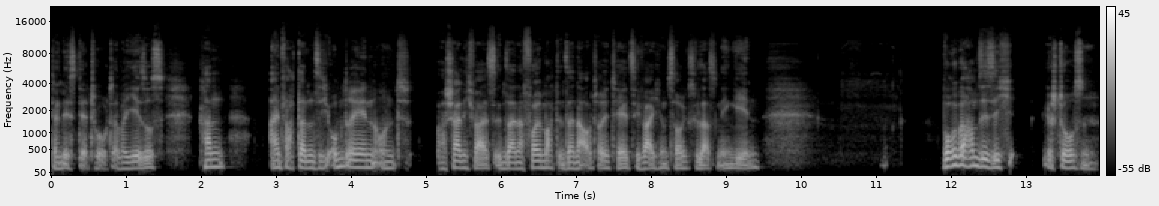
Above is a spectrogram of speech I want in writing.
dann ist der tot. Aber Jesus kann einfach dann sich umdrehen und wahrscheinlich war es in seiner Vollmacht, in seiner Autorität, sie weichen zurückzulassen, ihn gehen. Worüber haben sie sich gestoßen?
